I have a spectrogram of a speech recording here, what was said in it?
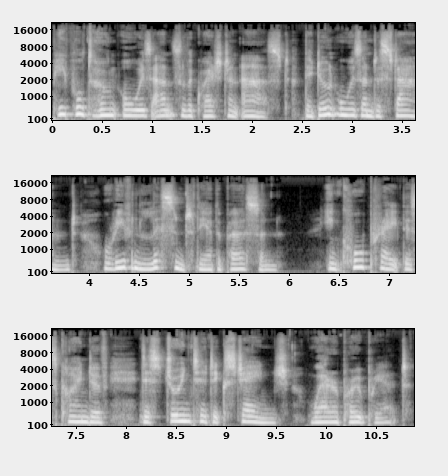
People don't always answer the question asked, they don't always understand or even listen to the other person. Incorporate this kind of disjointed exchange where appropriate.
